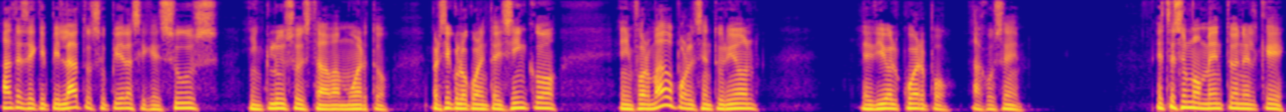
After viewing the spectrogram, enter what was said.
antes de que Pilato supiera si Jesús incluso estaba muerto. Versículo 45, e informado por el centurión, le dio el cuerpo a José. Este es un momento en el que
